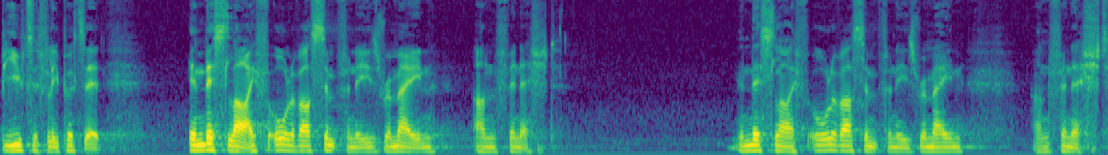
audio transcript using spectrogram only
beautifully put it, in this life, all of our symphonies remain unfinished. In this life, all of our symphonies remain unfinished.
